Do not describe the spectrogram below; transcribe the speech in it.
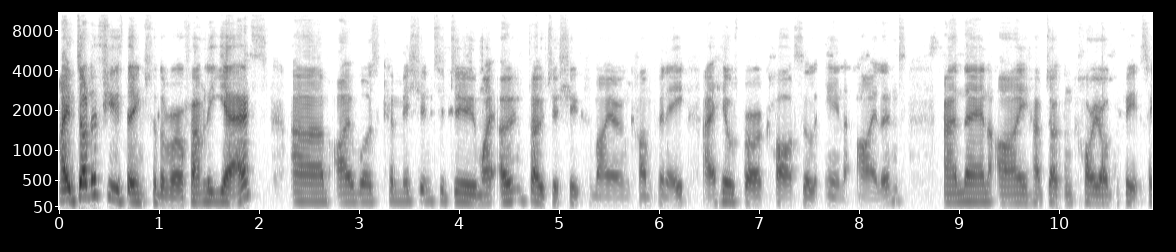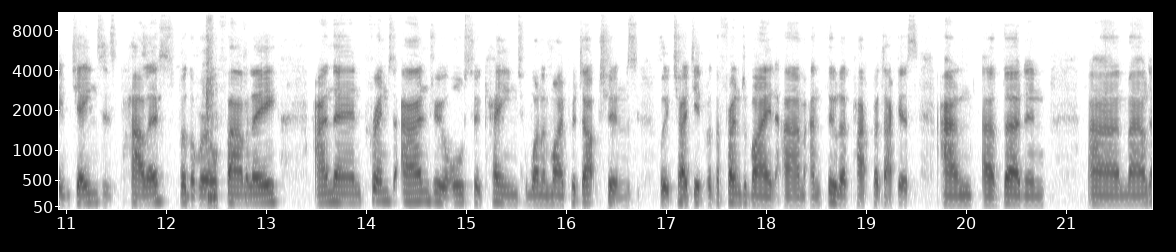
I've done a few things for the royal family, yes. Um, I was commissioned to do my own photo shoot for my own company at Hillsborough Castle in Ireland. And then I have done choreography at St. James's Palace for the royal family. And then Prince Andrew also came to one of my productions, which I did with a friend of mine, um, Anthula Papadakis and uh, Vernon uh, Mound.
